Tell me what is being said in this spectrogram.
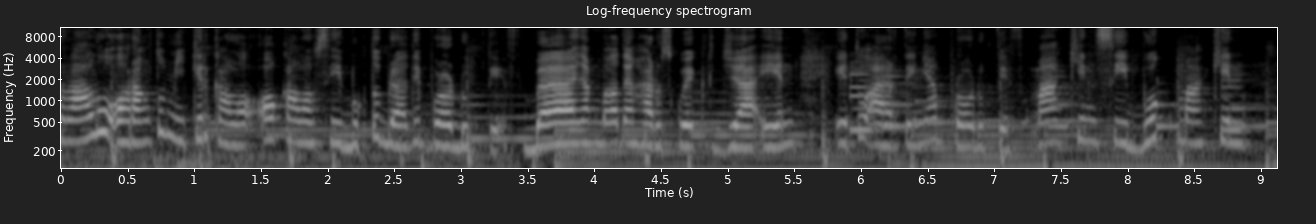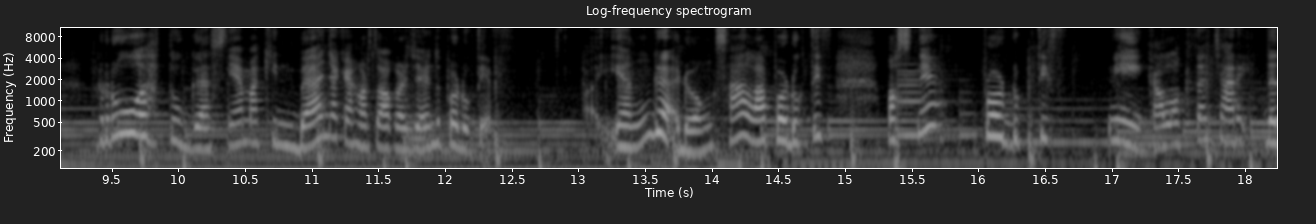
selalu orang tuh mikir kalau oh kalau sibuk tuh berarti produktif. Banyak banget yang harus gue kerjain itu artinya produktif. Makin sibuk makin ruah tugasnya makin banyak yang harus aku kerjain itu produktif. Ya enggak dong salah. Produktif maksudnya produktif. Nih kalau kita cari the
